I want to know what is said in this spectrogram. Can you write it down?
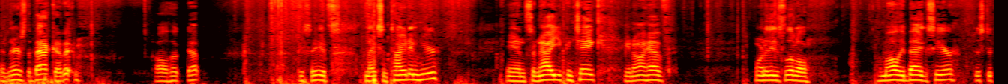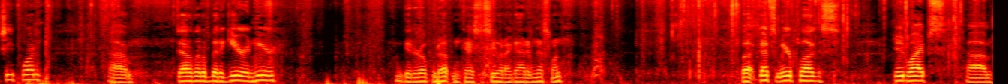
And there's the back of it. all hooked up. You see it's nice and tight in here. And so now you can take, you know, I have one of these little MOLLE bags here, just a cheap one. Um, got a little bit of gear in here. I'll get her opened up and you guys to see what I got in this one. But got some earplugs, dude wipes. Um,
